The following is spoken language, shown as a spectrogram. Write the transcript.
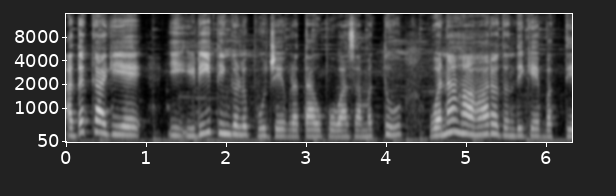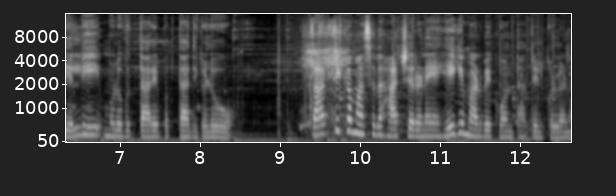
ಅದಕ್ಕಾಗಿಯೇ ಈ ಇಡೀ ತಿಂಗಳು ಪೂಜೆ, ವ್ರತ, ಉಪವಾಸ ಮತ್ತು ವನ ಆಹಾರದೊಂದಿಗೆ ಭಕ್ತಿಯಲ್ಲಿ ಮುಳುಗುತ್ತಾರೆ ಭಕ್ತಾದಿಗಳು. ಕಾರ್ತಿಕ ಮಾಸದ ಆಚರಣೆ ಹೇಗೆ ಮಾಡಬೇಕು ಅಂತ ತಿಳ್ಕೊಳ್ಳೋಣ.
